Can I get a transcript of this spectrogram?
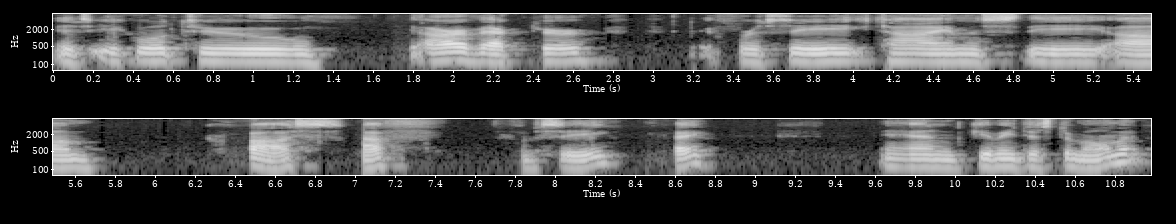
is equal to the r vector for C times the um, cross f of C, okay? And give me just a moment.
